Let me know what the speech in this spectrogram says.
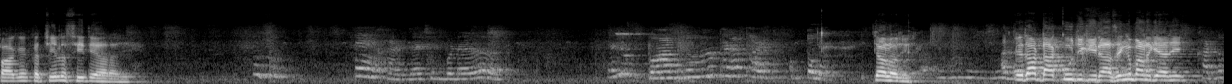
ਪਾ ਕੇ ਕੱਚੀ ਲੱਸੀ ਤਿਆਰ ਆ ਜੀ ਖੜਦਾ ਛੁੱਬੜ ਇਹਨੂੰ ਬਾਂਦ ਨੂੰ ਨਾ ਫੜਾ ਫੜ ਕੇ ਕੁੱਟੋ ਚਲੋ ਜੀ। ਇਹਦਾ ਡਾਕੂ ਜਗੀਰਾ ਸਿੰਘ ਬਣ ਗਿਆ ਜੀ। ਖੜ ਦੋ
